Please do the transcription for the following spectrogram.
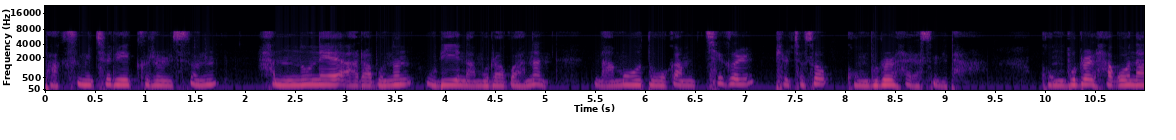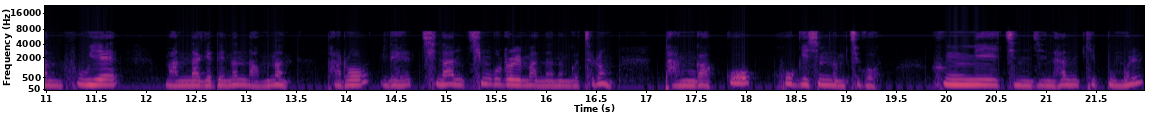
박승철이 글을 쓴 한눈에 알아보는 우리 나무라고 하는 나무도감 책을 펼쳐서 공부를 하였습니다. 공부를 하고 난 후에 만나게 되는 나무는 바로 내 친한 친구를 만나는 것처럼 반갑고 호기심 넘치고 흥미진진한 기쁨을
